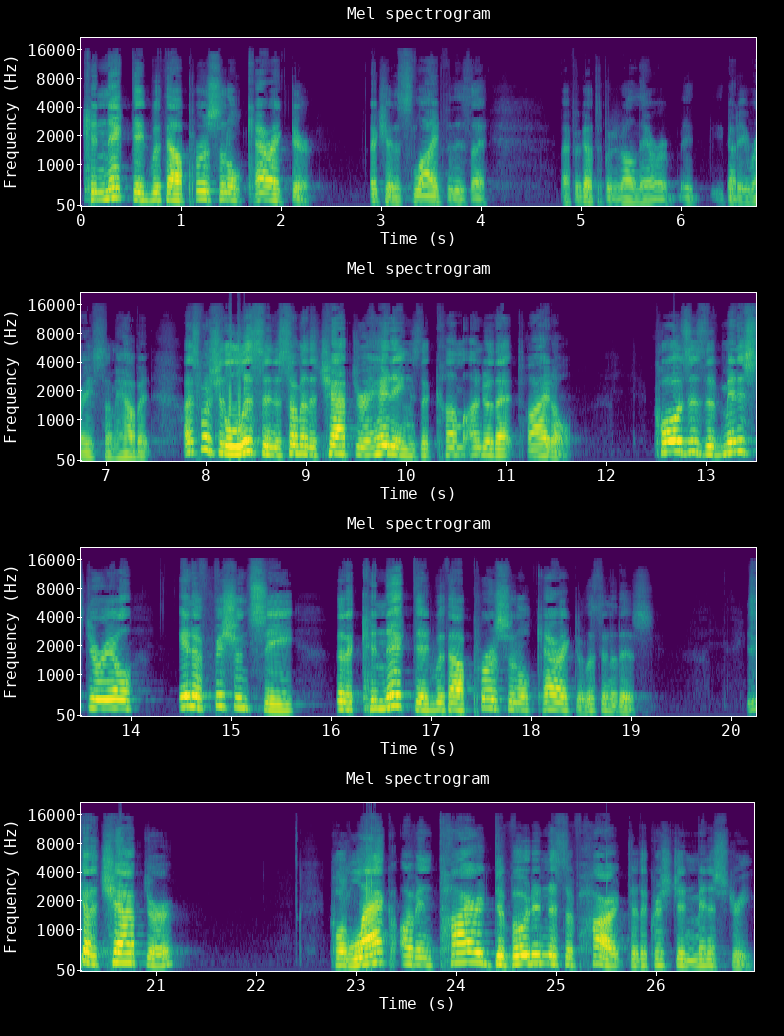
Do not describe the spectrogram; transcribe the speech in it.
connected with our personal character. Actually, I had a slide for this. I, I forgot to put it on there, or it, it got erased somehow. But I just want you to listen to some of the chapter headings that come under that title Causes of Ministerial Inefficiency that are connected with our personal character. Listen to this. He's got a chapter called Lack of Entire Devotedness of Heart to the Christian Ministry.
